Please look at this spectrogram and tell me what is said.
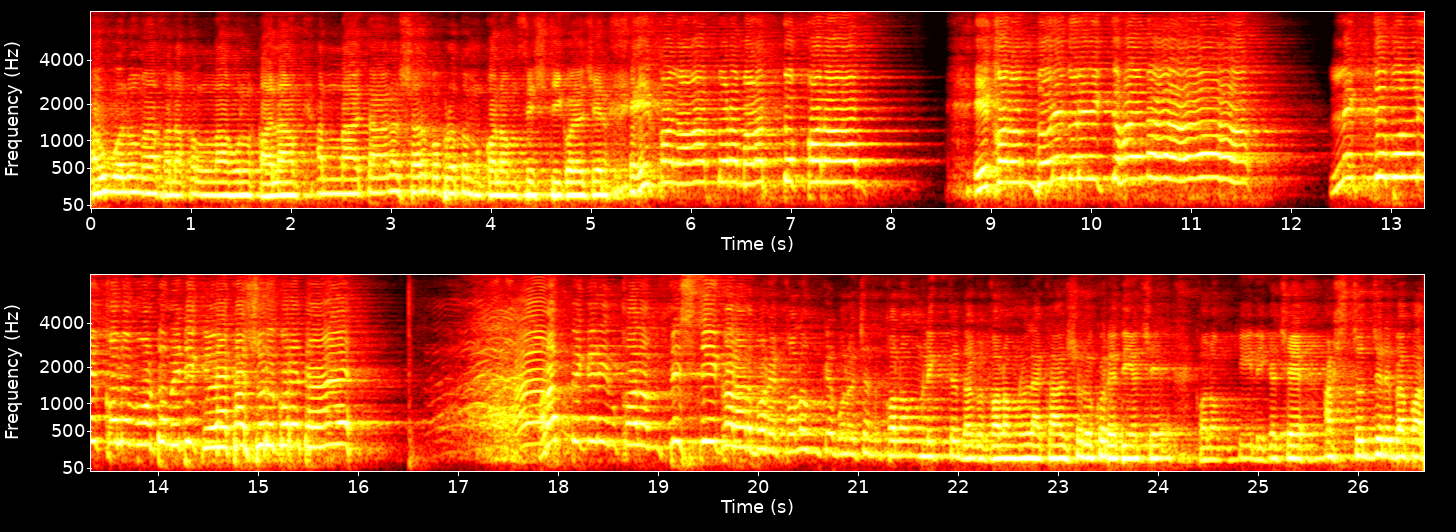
আউয়ালু মা খালাকাল্লাহুল আল্লাহ তাআলা সর্বপ্রথম কলম সৃষ্টি করেছেন। এই কলম বড় মারাত্মক কলম। এই কলম ধরে ধরে লিখতে হয় না। লিখতে বললে কলম অটোমেটিক লেখা শুরু করে দেয়। রব্বে করিম কলম সৃষ্টি করার পরে কলমকে বলেছেন, কলম লিখতে থাকো কলম লেখা শুরু করে দিয়েছে। কলম কি লিখেছে? আশ্চর্যের ব্যাপার,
